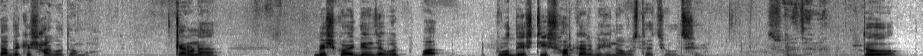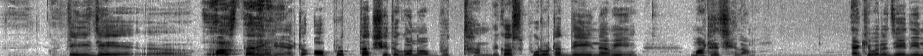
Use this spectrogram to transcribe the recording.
তাদেরকে স্বাগতম। কেননা বেশ কয়েকদিন যাবৎ পুরো দেশটি সরকারবিহীন অবস্থায় চলছে। তো এই যে পাঁচ তারিখে একটা অপ্রত্যাশিত গণ অভ্যুত্থান বিকজ পুরোটা দিন আমি মাঠে ছিলাম। একেবারে যেদিন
